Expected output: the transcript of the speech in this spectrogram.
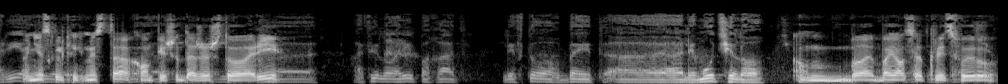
В нескольких местах он пишет даже, что Ари боялся открыть свою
